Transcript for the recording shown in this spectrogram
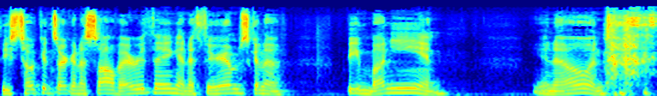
these tokens are going to solve everything and ethereum's going to be money and you know and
